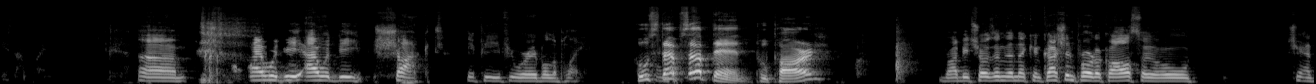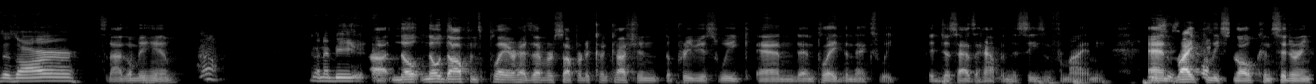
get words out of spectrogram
He's not playing. Um, I would be I would be shocked if he if he were able to play. Who steps up then? Poupart? Robbie chosen's in the concussion protocol, so chances are It's not gonna be him. Going to be Uh, no, no Dolphins player has ever suffered a concussion the previous week and then played the next week. It just hasn't happened this season for Miami, and rightfully so, considering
